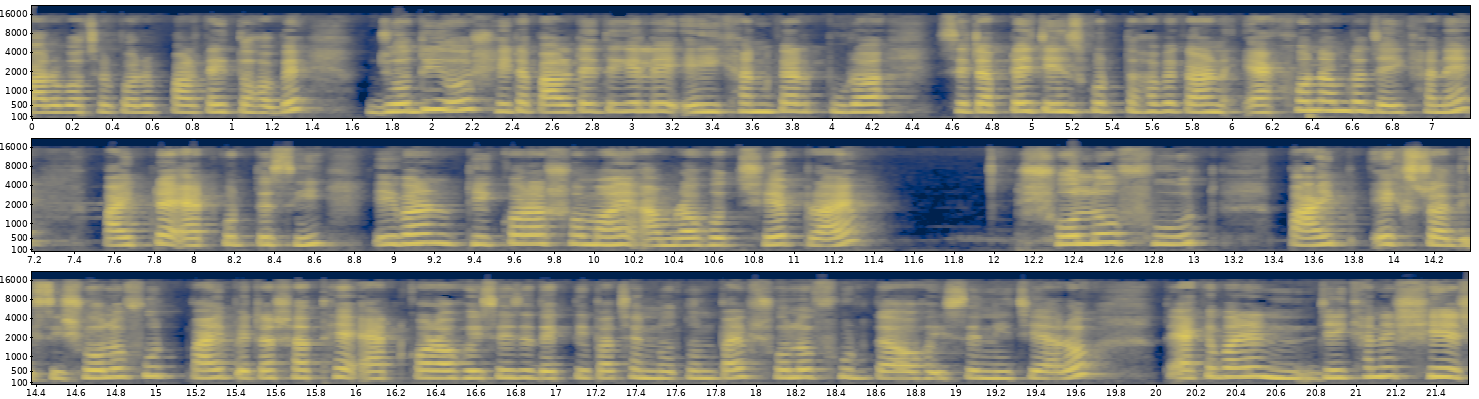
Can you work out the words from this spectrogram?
বারো বছর পরে পাল্টাইতে হবে। যদিও সেটা পাল্টাইতে গেলে এইখানকার পুরা সেট আপটাই চেঞ্জ করতে হবে। কারণ এখন আমরা যেইখানে পাইপটা অ্যাড করতেছি, এবার ঠিক করার সময় আমরা হচ্ছে প্রায় ষোলো ফুট পাইপ এক্সট্রা দিছি। ষোলো ফুট পাইপ এটার সাথে অ্যাড করা হয়েছে যে দেখতে পাচ্ছেন নতুন পাইপ, ষোলো ফুট দেওয়া হয়েছে নিচে আরও তো একেবারে যেখানে শেষ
